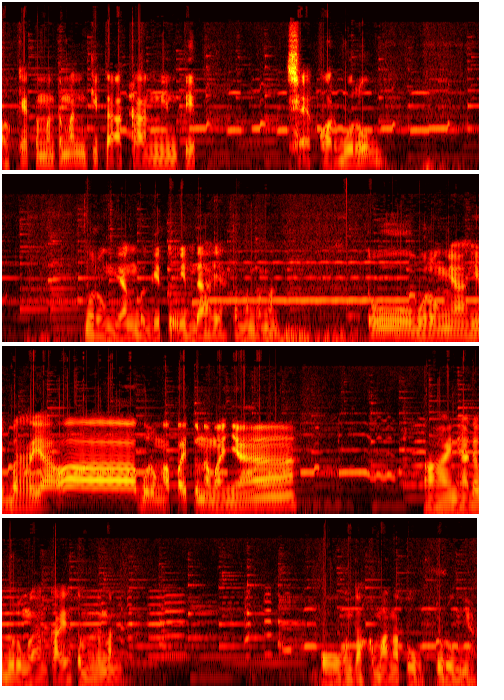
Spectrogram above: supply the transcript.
Oke teman-teman kita akan ngintip seekor burung. Burung yang begitu indah ya teman-teman. Tuh burungnya hiber ya. Wah burung apa itu namanya? Ah ini ada burung langka ya teman-teman. Oh entah ke mana tuh burungnya.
